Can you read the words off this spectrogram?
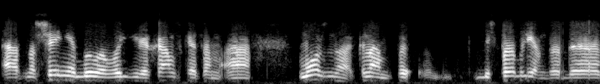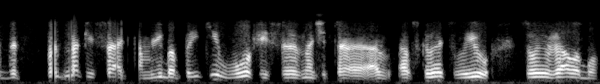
отношение было водителя хамское, там, а, можно к нам без проблем да, да, да, написать, там, либо прийти в офис, э, значит, а, а, сказать свою, свою жалобу.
